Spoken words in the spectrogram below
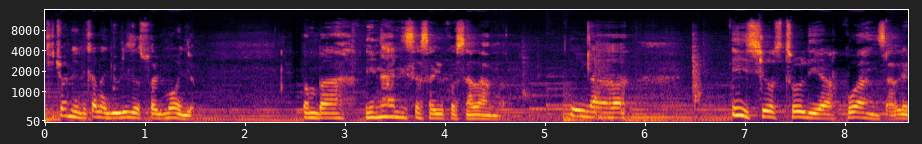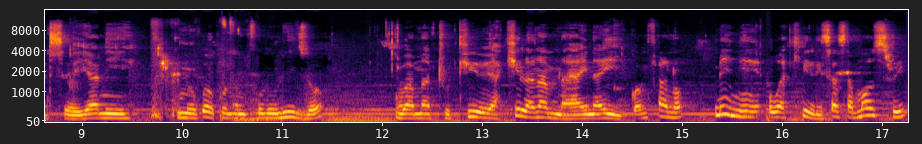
kichwani nikaa najiuliza swali moja kwamba ni nani sasa yuko salama na hii sio stori ya kwanza let's say yani kumekuwa kuna mfululizo wa matukio ya kila namna ya aina hii kwa mfano mi ni wakili sasa mostly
